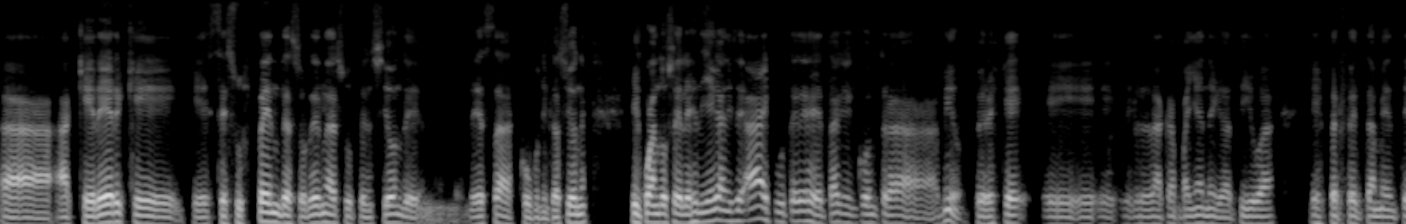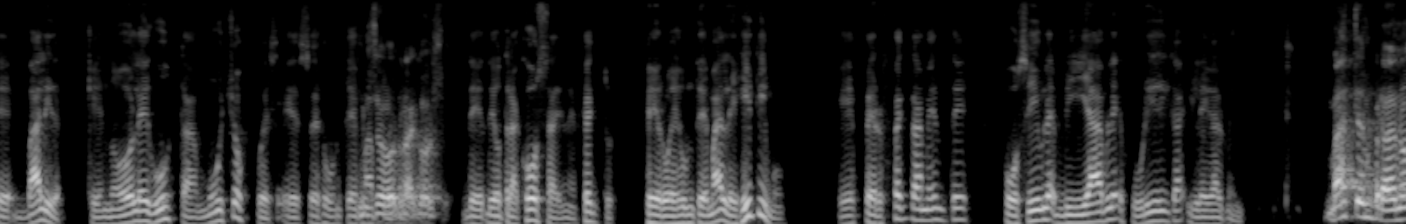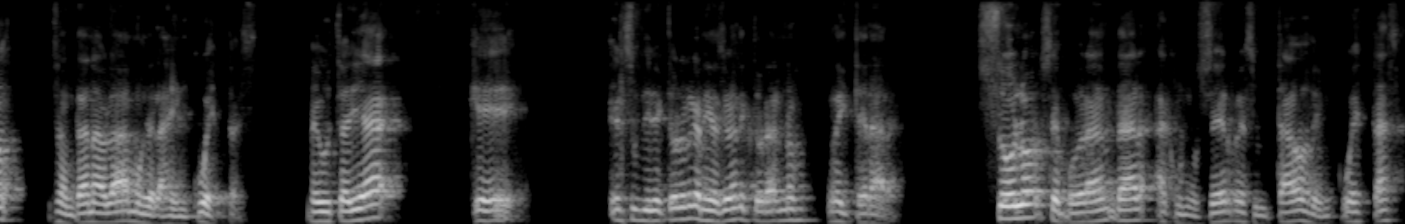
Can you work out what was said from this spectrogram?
a, querer que, que, se suspenda, se ordena la suspensión de, esas comunicaciones. Y cuando se les niegan, dicen, ah, es que ustedes están en contra mío. Pero es que eh, eh, la campaña negativa es perfectamente válida. Que no le gusta a muchos, pues eso es un tema otra cosa. De, de otra cosa, en efecto. Pero es un tema legítimo. Es perfectamente posible, viable jurídica y legalmente. Más temprano Santana, hablábamos de las encuestas. Me gustaría que el subdirector de organización electoral nos reiterara. Solo se podrán dar a conocer resultados de encuestas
